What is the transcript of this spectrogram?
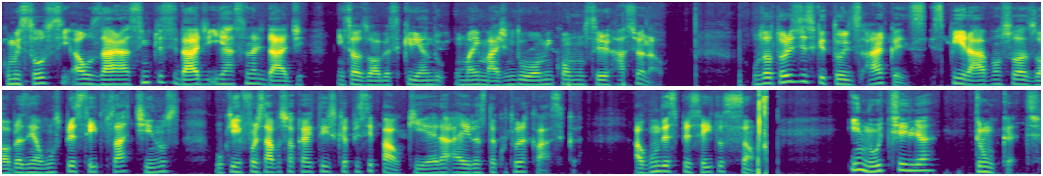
começou-se a usar a simplicidade e racionalidade em suas obras, criando uma imagem do homem como um ser racional. Os autores e escritores arcades inspiravam suas obras em alguns preceitos latinos, o que reforçava sua característica principal, que era a herança da cultura clássica. Alguns desses preceitos são Inutilia truncat,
